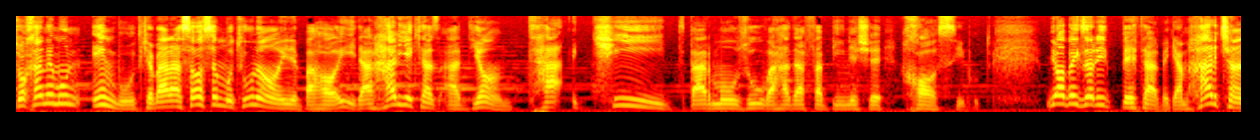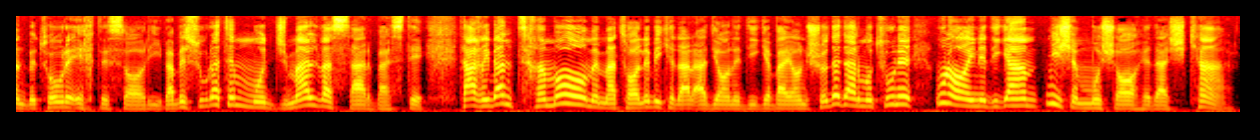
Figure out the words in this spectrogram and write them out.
سخنمون این بود که بر اساس متون آین بهایی در هر یک از ادیان تأکید بر موضوع و هدف و بینش خاصی بود. یا بگذارید بهتر بگم هرچند به طور اختصاری و به صورت مجمل و سربسته تقریبا تمام مطالبی که در ادیان دیگه بیان شده در متون اون آین دیگه هم میشه مشاهدش کرد.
